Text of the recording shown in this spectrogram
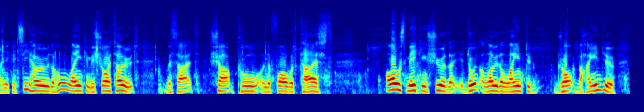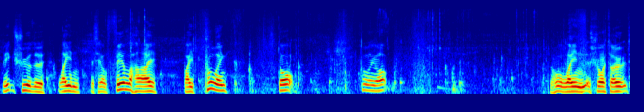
and you can see how the whole line can be shot out with that sharp pull on the forward cast always making sure that you don't allow the line to drop behind you. Make sure the line is held fairly high by pulling, stop, pulling up. The whole line is shot out.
